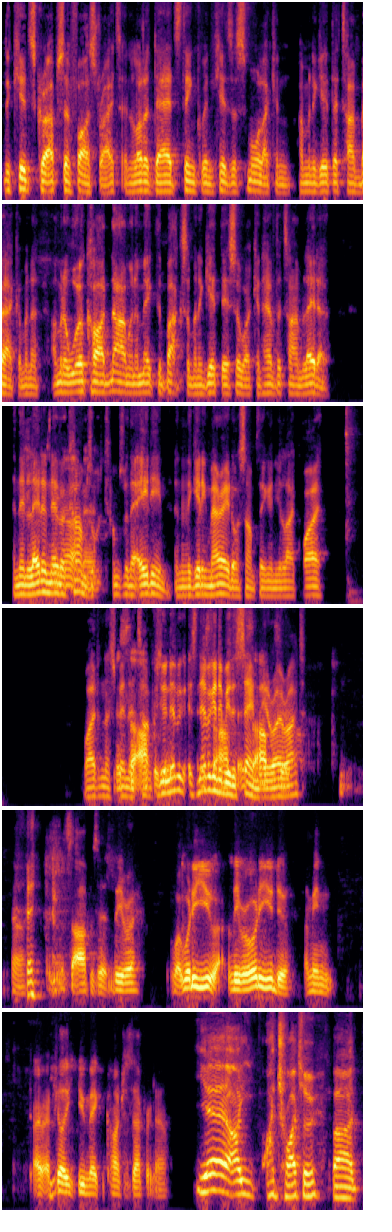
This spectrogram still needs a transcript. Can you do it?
the kids grow up so fast, right? And a lot of dads think when kids are small, I can, I'm going to get that time back. I'm going to, I'm going to work hard now. I'm going to make the bucks. I'm going to get there so I can have the time later. And then later never yeah, comes. Or it comes when they're 18 and they're getting married or something. And you're like, why? Why didn't I spend that time? Because you're never, it's never going to be the same, the Leroy, right? No, it's the opposite. Leroy, what, what do you, Leroy, what do you do? I mean, I, I feel like you make a conscious effort now. Yeah, I, I try to, but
